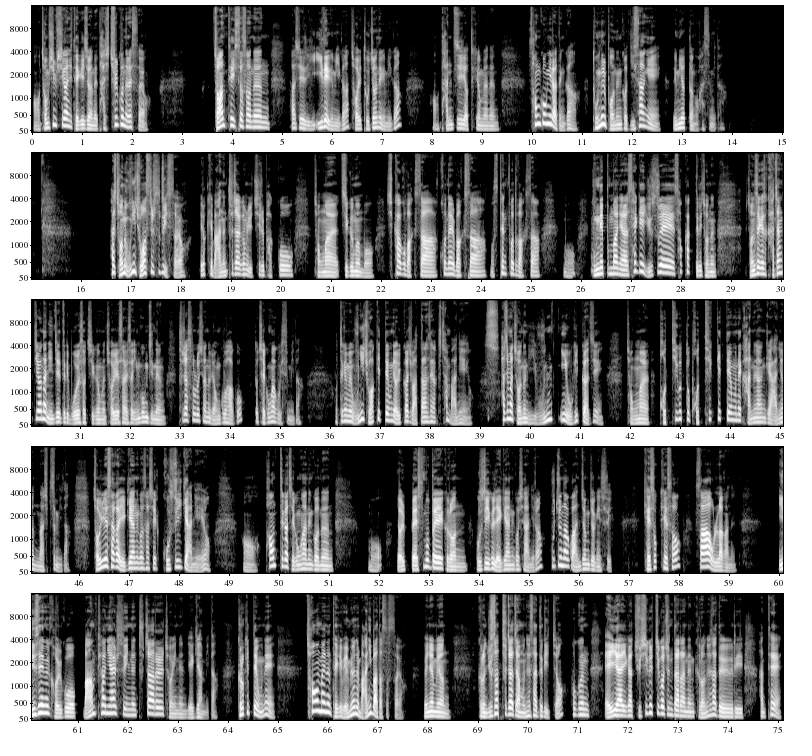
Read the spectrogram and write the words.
어, 점심 시간이 되기 전에 다시 출근을 했어요. 저한테 있어서는 사실 이 일의 의미가 저의 도전의 의미가 어, 단지 어떻게 보면은 성공이라든가 돈을 버는 것 이상의 의미였던 것 같습니다. 사실 저는 운이 좋았을 수도 있어요. 이렇게 많은 투자금을 유치를 받고 정말 지금은 뭐 시카고 박사, 코넬 박사, 뭐 스탠퍼드 박사, 뭐 국내뿐만이 아니라 세계 유수의 석학들이 저는 전 세계에서 가장 뛰어난 인재들이 모여서 지금은 저희 회사에서 인공지능 투자 솔루션을 연구하고 또 제공하고 있습니다. 어떻게 보면 운이 좋았기 때문에 여기까지 왔다는 생각도 참 많이 해요. 하지만 저는 이 운이 오기까지 정말 버티고 또 버티기 때문에 가능한 게 아니었나 싶습니다. 저희 회사가 얘기하는 건 사실 고수익이 아니에요. 어, 파운트가 제공하는 거는 뭐 10배, 20배의 그런 고수익을 얘기하는 것이 아니라 꾸준하고 안정적인 수익, 계속해서 쌓아 올라가는 인생을 걸고 마음 편히 할 수 있는 투자를 저희는 얘기합니다. 그렇기 때문에 처음에는 되게 외면을 많이 받았었어요. 왜냐하면 그런 유사 투자 자문 회사들이 있죠. 혹은 AI가 주식을 찍어준다라는 그런 회사들이 한테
